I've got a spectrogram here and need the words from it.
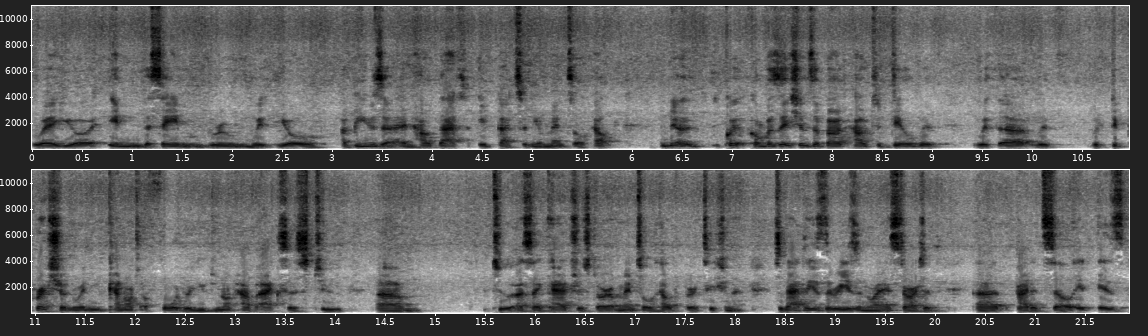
where you're in the same room with your abuser and how that impacts on your mental health. You know, conversations about how to deal with with uh, with with depression when you cannot afford or you do not have access to um, to a psychiatrist or a mental health practitioner. So that is the reason why I started uh, Padded Cell. It is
